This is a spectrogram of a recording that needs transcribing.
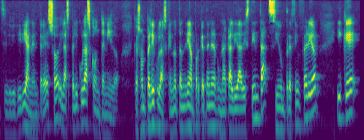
se dividirían entre eso y las películas contenido, que son películas que no tendrían por qué tener una calidad distinta, sí un precio inferior y que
